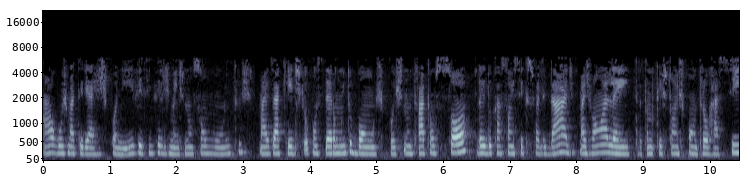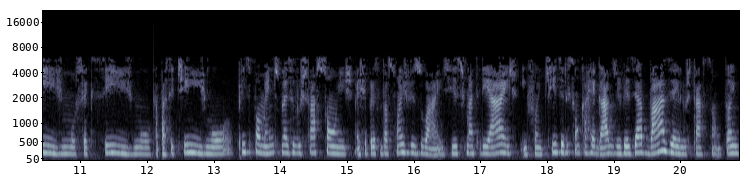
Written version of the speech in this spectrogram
Há alguns materiais disponíveis, infelizmente não são muitos, mas há aqueles que eu considero muito bons, pois não tratam só da educação e sexualidade, mas vão além, tratando questões contra o racismo, sexismo, capacitismo, principalmente nas ilustrações, nas representações visuais. E esses materiais infantis, eles são carregados, às vezes, é a base a ilustração. Então é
